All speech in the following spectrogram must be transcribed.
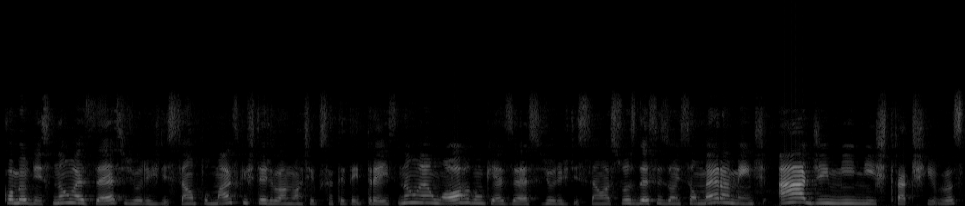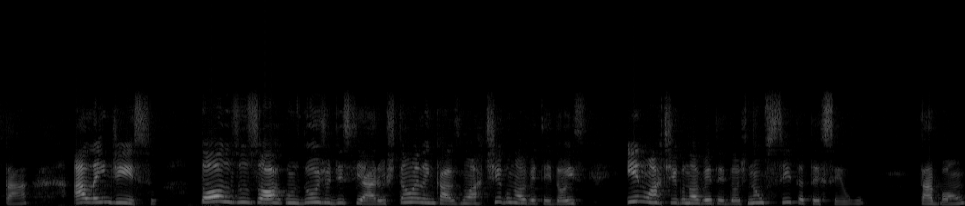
como eu disse, não exerce jurisdição, por mais que esteja lá no artigo 73, não é um órgão que exerce jurisdição, as suas decisões são meramente administrativas, tá? Além disso, Todos os órgãos do Judiciário estão elencados no artigo 92 e no artigo 92 não cita TCU, tá bom?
